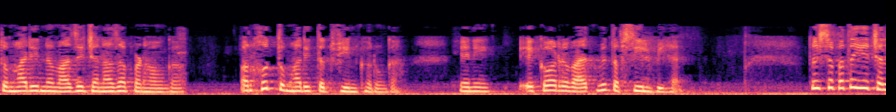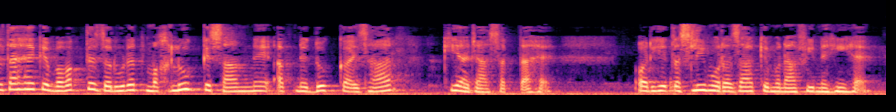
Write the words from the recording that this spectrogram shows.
تمہاری نماز جنازہ پڑھاؤں گا اور خود تمہاری تدفین کروں گا۔ یعنی ایک اور روایت میں تفصیل بھی ہے۔ تو اس سے پتہ یہ چلتا ہے کہ بوقت ضرورت مخلوق کے سامنے اپنے دکھ کا اظہار کیا جا سکتا ہے اور یہ تسلیم و رضا کے منافی نہیں ہے۔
